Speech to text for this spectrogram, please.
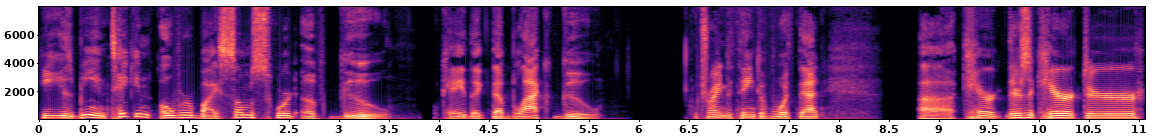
he is being taken over by some sort of goo. Okay, like that black goo. I'm trying to think of what that uh character. There's a character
